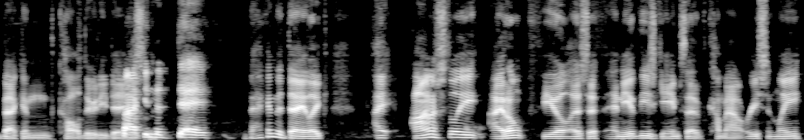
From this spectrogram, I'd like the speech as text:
back in Call of Duty days. back in the day. back in the day, like I honestly, I don't feel as if any of these games that have come out recently,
